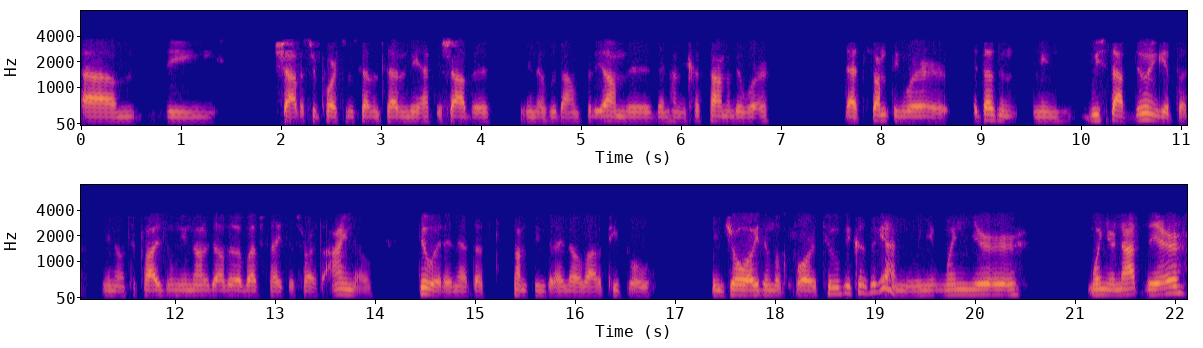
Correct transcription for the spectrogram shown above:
um, the Shabbos reports from 770 after Shabbos. You know, who down for the Amid and Hani Chassan, and there were. That's something where it doesn't. I mean, we stopped doing it, but you know, surprisingly, none of the other websites, as far as I know, do it, and that that's something that I know a lot of people enjoyed and look forward to because again, when you when you're when you're not there,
